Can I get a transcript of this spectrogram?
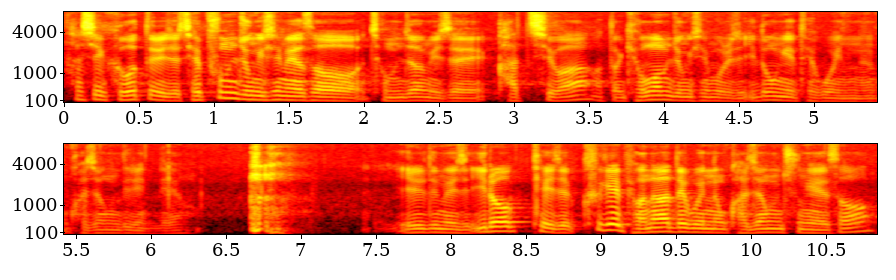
사실 그것들이 이제 제품 중심에서 점점 이제 가치와 어떤 경험 중심으로 이제 이동이 되고 있는 과정들인데요. 예를 들면 이제 이렇게 이제 크게 변화되고 있는 과정 중에서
